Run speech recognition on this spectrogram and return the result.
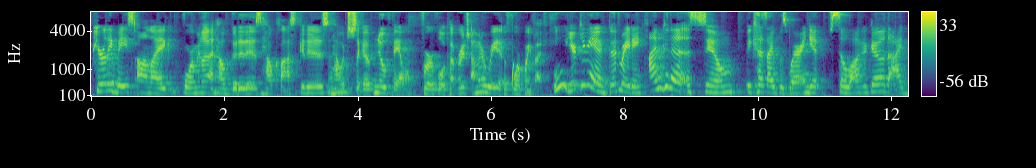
purely based on like formula and how good it is, how classic it is, and how it's just like a no fail for full coverage. I'm gonna rate it a 4.5. Ooh, you're giving it a good rating. I'm gonna assume because I was wearing it so long ago that I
